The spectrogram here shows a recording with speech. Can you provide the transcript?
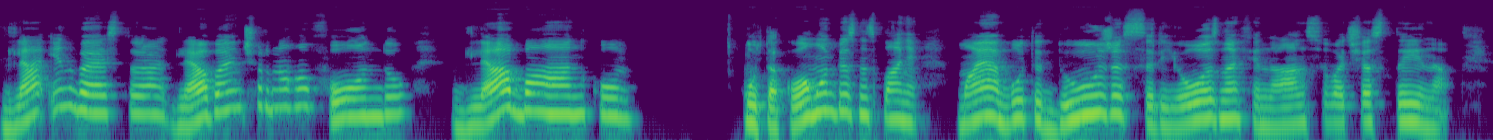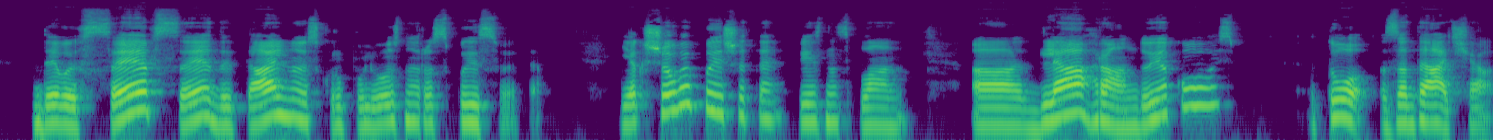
для інвестора, для венчурного фонду, для банку, у такому бізнес-плані має бути дуже серйозна фінансова частина, де ви все-все детально і скрупульозно розписуєте. Якщо ви пишете бізнес-план для гранду якогось, то задача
